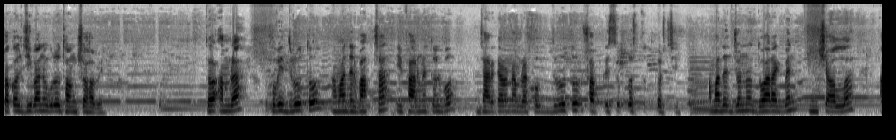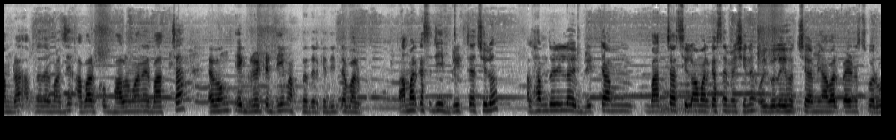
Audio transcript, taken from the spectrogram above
সকল জীবাণুগুলো ধ্বংস হবে। তো আমরা খুবই দ্রুত আমাদের বাচ্চা এই ফার্মে তুলব, যার কারণে আমরা খুব দ্রুত সব কিছু প্রস্তুত করছি। আমাদের জন্য দোয়া রাখবেন, ইনশাআল্লাহ আমরা আপনাদের মাঝে আবার খুব ভালো মানের বাচ্চা এবং এগ গ্রেটের ডিম আপনাদেরকে দিতে পারব। আমার কাছে যেই ব্রিডটা ছিল আলহামদুলিল্লাহ, ওই ব্রিডটা বাচ্চা ছিল আমার কাছে মেশিনে ওইগুলোই হচ্ছে আমি আবার প্যারেন্টস করব।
